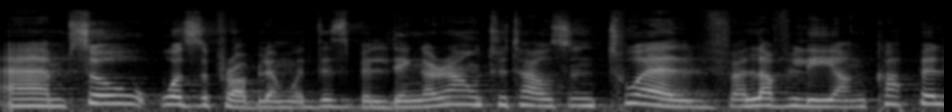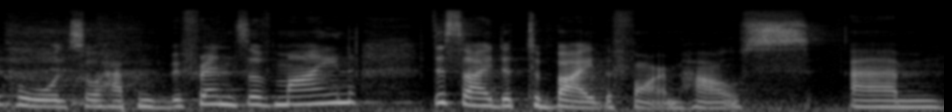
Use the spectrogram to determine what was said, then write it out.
Um, so what's the problem with this building? Around 2012, a lovely young couple who also happened to be friends of mine decided to buy the farmhouse. Um,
